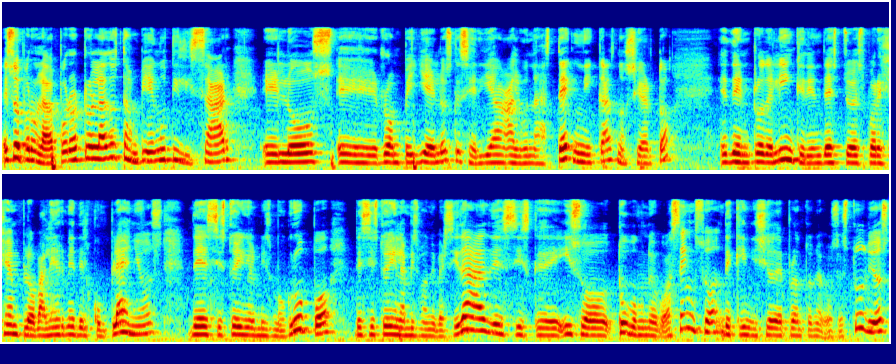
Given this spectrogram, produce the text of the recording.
Eso por un lado. Por otro lado, también utilizar eh, los eh, rompehielos, que serían algunas técnicas, ¿no es cierto? Eh, dentro de LinkedIn. De esto es, por ejemplo, valerme del cumpleaños, de si estoy en el mismo grupo, de si estoy en la misma universidad, de si es que hizo, tuvo un nuevo ascenso, de que inició de pronto nuevos estudios,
